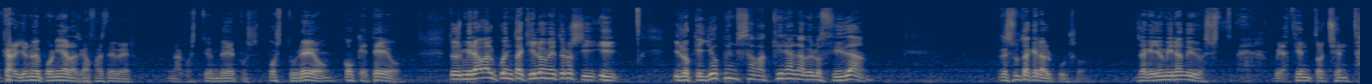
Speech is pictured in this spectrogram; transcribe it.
claro, yo no me ponía las gafas de ver. Una cuestión de pues, postureo, coqueteo. Entonces miraba el cuenta kilómetros y, y, y lo que yo pensaba que era la velocidad, resulta que era el pulso. O sea que yo mirando y digo, "Est, voy a 180.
